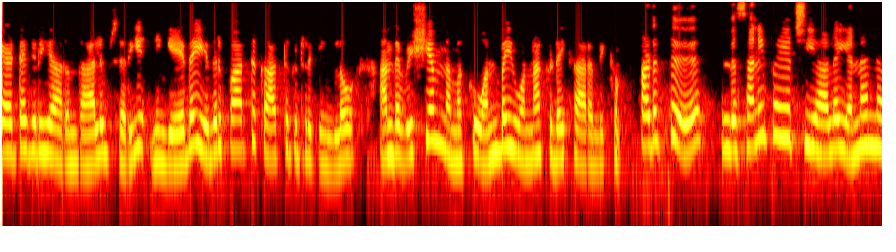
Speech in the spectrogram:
கேட்டகரியா இருந்தாலும் சரி நீங்க எதை எதிர்பார்த்து காத்துக்கிட்டு இருக்கீங்களோ அந்த விஷயம் நமக்கு ஒன் பை ஒன்னா கிடைக்க ஆரம்பிக்கும். அடுத்து இந்த சனி பயிற்சியால என்னென்ன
